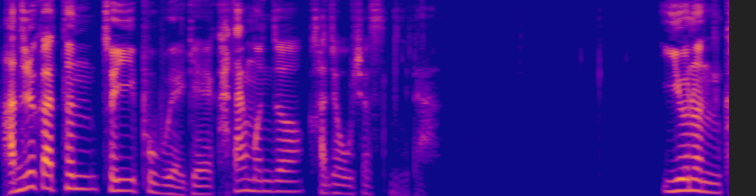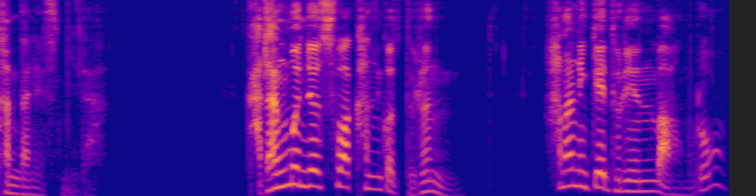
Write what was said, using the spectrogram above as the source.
아들 같은 저희 부부에게 가장 먼저 가져오셨습니다. 이유는 간단했습니다. 가장 먼저 수확한 것들은 하나님께 드리는 마음으로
